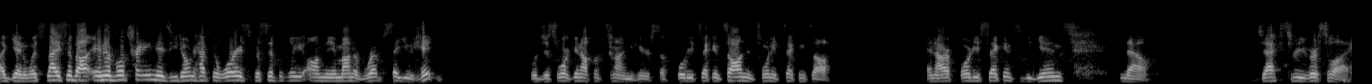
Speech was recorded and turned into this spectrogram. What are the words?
Again, what's nice about interval training is you don't have to worry specifically on the amount of reps that you hit. We're just working off of time here. So 40 seconds on and 20 seconds off. And our 40 seconds begins now. Jack's reverse fly.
